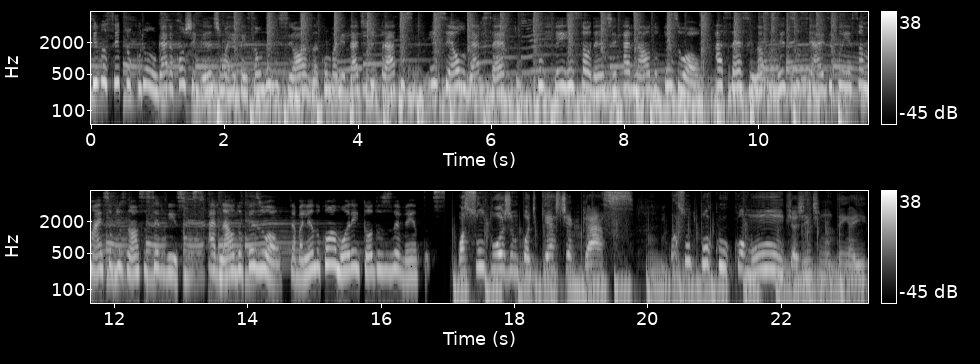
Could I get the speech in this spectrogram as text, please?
Se você procura um lugar aconchegante, uma refeição deliciosa com variedade de pratos, esse é o lugar certo. Buffet Restaurante Arnaldo Pesuol. Acesse nossas redes sociais e conheça mais sobre os nossos serviços. Arnaldo Pesuol, trabalhando com amor em todos os eventos. O assunto hoje no podcast é gás. Um assunto pouco comum, que a gente não tem aí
